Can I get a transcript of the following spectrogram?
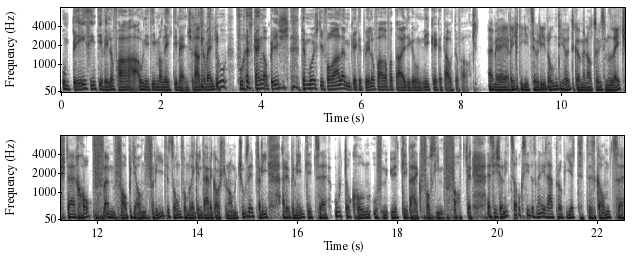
Und B sind die Velofahrer auch nicht immer nette Menschen. Also wenn du Fußgänger bist, dann musst du dich vor allem gegen die Velofahrer verteidigen und nicht gegen die Autofahrer. Äh, wir haben eine richtige Zürich-Runde. Heute gehen wir noch zu unserem letzten Kopf, ähm, Fabian Frey, der Sohn vom legendären Gastronomen Giuseppe Frey. Er übernimmt jetzt äh, Autokolm auf dem Uetliberg von seinem Vater. Es war ja nicht so, gewesen, dass man nicht probiert, das Ganze,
